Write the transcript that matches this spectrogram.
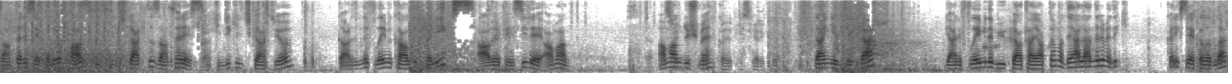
Zantares yakalıyor. Paz ilk kill çıkarttı. Zantares ikinci kill çıkartıyor. Guardian'da Flame'i kaldı. Kalix AWP'siyle aman Yani Aman düşme. Dikkat etmesi gerekiyor. üstten gelecekler. Yani Flame'i de büyük bir hata yaptı ama değerlendiremedik. Kalix'i yakaladılar.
